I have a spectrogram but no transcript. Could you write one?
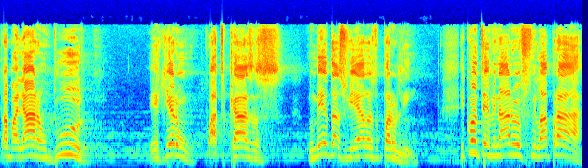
Trabalharam duro, ergueram quatro casas no meio das vielas do Parolim. E quando terminaram, eu fui lá para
